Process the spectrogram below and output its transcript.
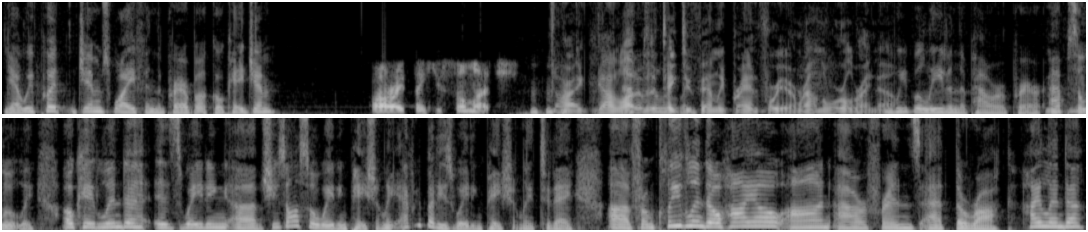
yeah, we put Jim's wife in the prayer book. Okay, Jim? All right. Thank you so much. All right, got a lot of the Take Two family praying for you around the world right now. We believe in the power of prayer. Mm-hmm. Absolutely. Okay, Linda is waiting. Uh, she's also waiting patiently. Everybody's waiting patiently today. Uh, from Cleveland, Ohio, on our friends at The Rock. Hi, Linda.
